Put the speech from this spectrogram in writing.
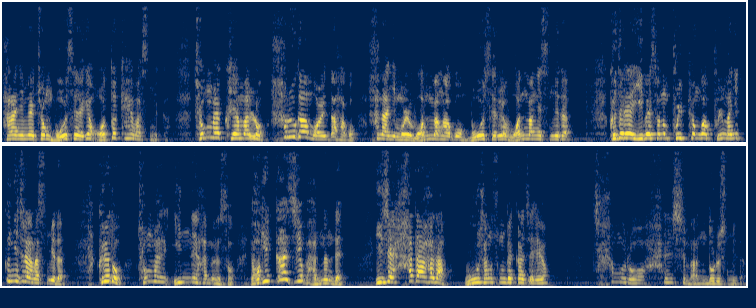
하나님의 종 모세에게 어떻게 해왔습니까? 정말 그야말로 하루가 멀다 하고 하나님을 원망하고 모세를 원망했습니다. 그들의 입에서는 불평과 불만이 끊이질 않았습니다. 그래도 정말 인내하면서 여기까지 왔는데 이제 하다 하다 우상숭배까지 해요. 참으로 한심한 노릇입니다.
